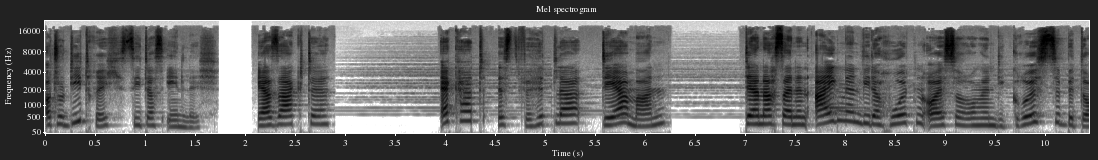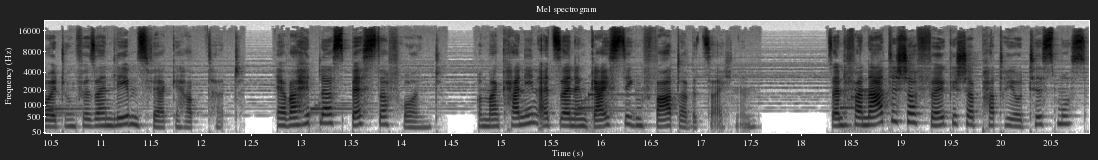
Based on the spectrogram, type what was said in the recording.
Otto Dietrich sieht das ähnlich. Er sagte, Eckart ist für Hitler der Mann, der nach seinen eigenen wiederholten Äußerungen die größte Bedeutung für sein Lebenswerk gehabt hat. Er war Hitlers bester Freund und man kann ihn als seinen geistigen Vater bezeichnen. Sein fanatischer völkischer Patriotismus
